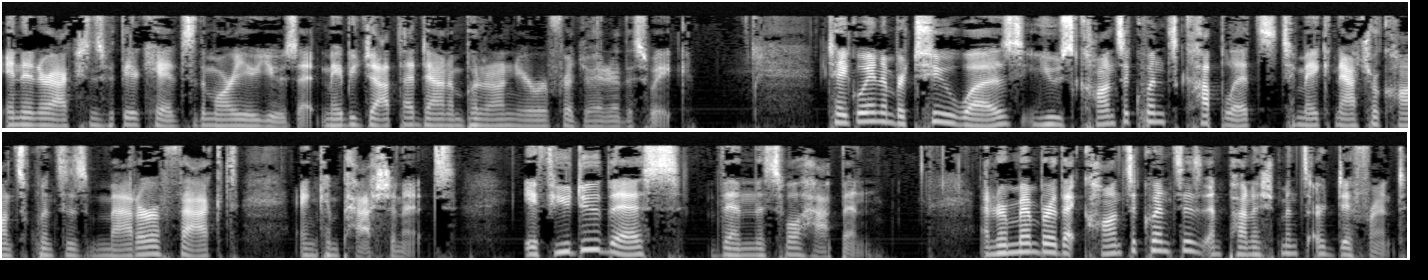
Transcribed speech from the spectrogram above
in interactions with your kids the more you use it. Maybe jot that down and put it on your refrigerator this week. Takeaway number two was use consequence couplets to make natural consequences matter of fact and compassionate. If you do this, then this will happen. And remember that consequences and punishments are different.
